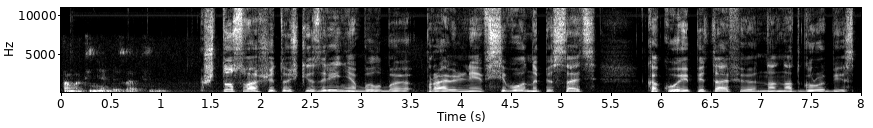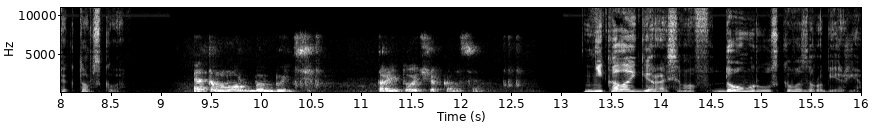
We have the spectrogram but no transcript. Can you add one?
там это не обязательно. Что, с вашей точки зрения, было бы правильнее всего написать какую эпитафию на надгробии Спекторского? Это мог бы быть троеточие в конце. Николай Герасимов «Дом русского зарубежья».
